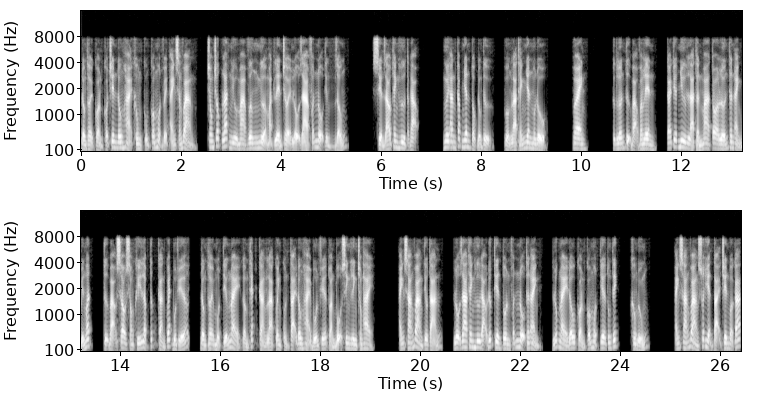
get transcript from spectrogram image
đồng thời còn có trên đông hải không cũng có một vệt ánh sáng vàng, trong chốc lát như ma vương ngửa mặt lên trời lộ ra phẫn nộ tiếng giống. Xiển giáo thanh hư tạc đạo, ngươi ăn cắp nhân tộc đồng tử, hưởng là thánh nhân môn đồ. Vê anh, cực lớn tự bạo vang lên, cái tiết như là thần ma to lớn thân ảnh biến mất, tự bạo sau sóng khí lập tức càn quét bốn phía, đồng thời một tiếng này gầm thét càng là quanh quẩn tại đông hải bốn phía toàn bộ sinh linh trong hai. Ánh sáng vàng tiêu tán, lộ ra thanh hư đạo đức thiên tôn phẫn nộ thân ảnh, lúc này đâu còn có một tia tung tích, không đúng ánh sáng vàng xuất hiện tại trên bờ cát,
